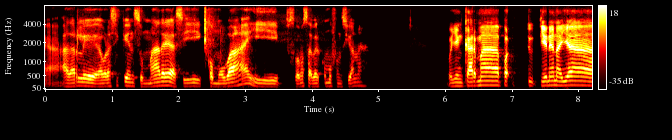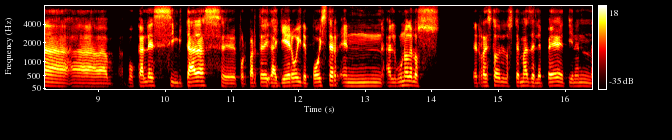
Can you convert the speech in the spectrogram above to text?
a, darle ahora sí que en su madre, así como va y pues vamos a ver cómo funciona. Oye, en Karma tienen allá a vocales invitadas eh, por parte de. Gallero y de Poister. En alguno de los, el resto de los temas del EP tienen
